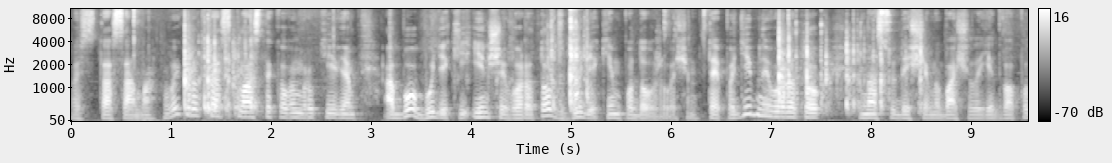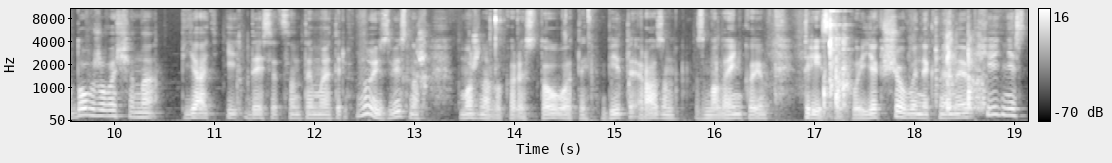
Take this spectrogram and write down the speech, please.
ось та сама викрутка з пластиковим руків'ям, або будь-який інший вороток з будь-яким подовжувачем. Т-подібний вороток. У нас сюди ще ми бачили є два подовжувача на 5 і 10 см. Ну і, звісно ж, можна використовувати біти разом з маленькою тріскавкою. Якщо виникне необхідність,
